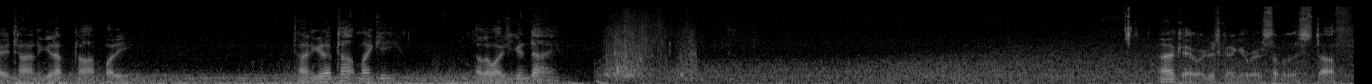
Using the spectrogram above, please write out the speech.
Okay, time to get up top, buddy. Time to get up top, Mikey. Otherwise you're gonna die. Okay, we're just gonna get rid of some of this stuff.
